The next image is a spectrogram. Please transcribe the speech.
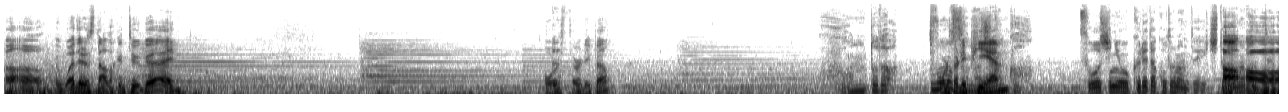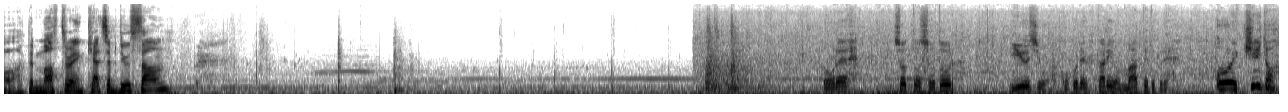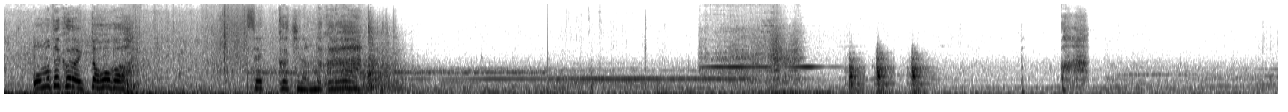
Uh-oh, the weather is not looking too good. 4.30 bell? 本当だ。4:30 p.m. 掃除に遅れたことなんて一度もなかっ Uh-oh. Did mustard and ketchup do something? た。俺、ちょっと初頭。ユージはここで二人を待っててくれ。おい、キリト、表から行った方が。せっかちなんだから。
